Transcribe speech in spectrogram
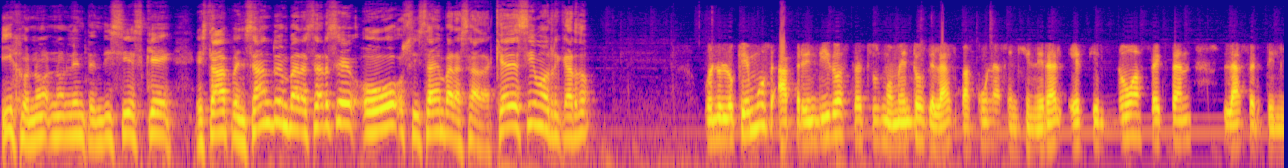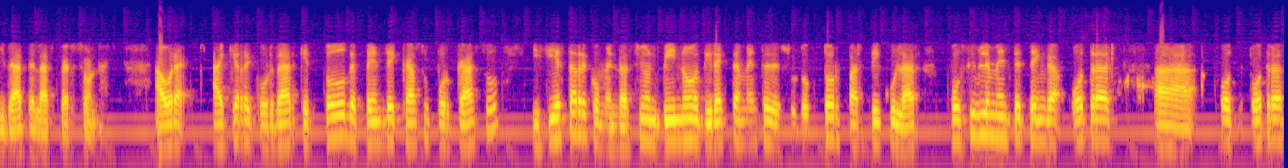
Hijo, no, no le entendí si es que estaba pensando embarazarse o si está embarazada. ¿Qué decimos, Ricardo? Bueno, lo que hemos aprendido hasta estos momentos de las vacunas en general es que no afectan la fertilidad de las personas. Ahora, hay que recordar que todo depende caso por caso y si esta recomendación vino directamente de su doctor particular, posiblemente tenga otras, uh, otras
